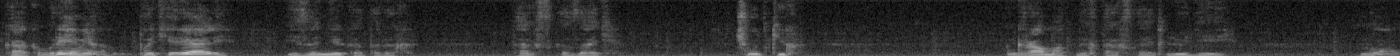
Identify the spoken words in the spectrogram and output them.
как время потеряли из-за некоторых, так сказать, чутких, грамотных, так сказать, людей. Ну,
